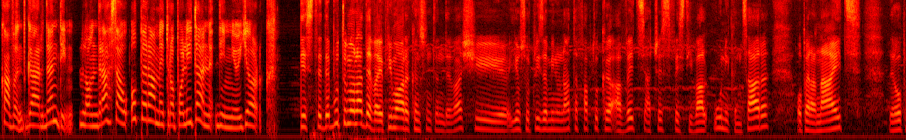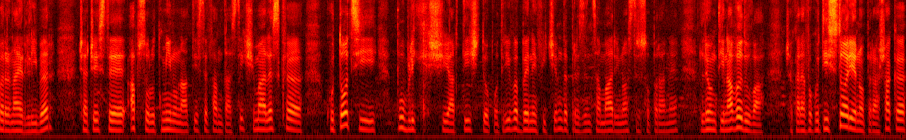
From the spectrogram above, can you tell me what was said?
Covent Garden din Londra sau Opera Metropolitan din New York. Este debutul meu la Deva, e prima oară când sunt în Deva și e o surpriză minunată faptul că aveți acest festival unic în țară, Opera Nights, de operă în aer liber, ceea ce este absolut minunat, este fantastic și mai ales că cu toții, public și artiști deopotrivă, beneficiem de prezența marii noastre soprane, Leontina Văduva, cea care a făcut istorie în opera, așa că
